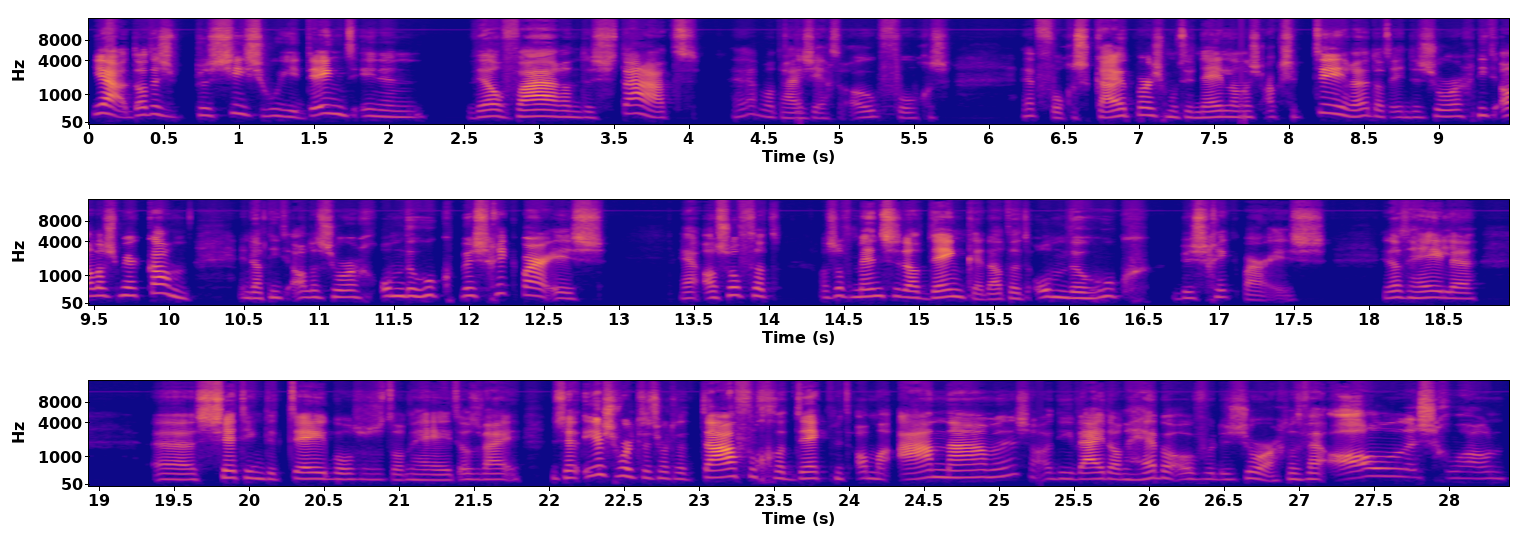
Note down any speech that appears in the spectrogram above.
Ja, dat is precies hoe je denkt in een welvarende staat. Want hij zegt ook volgens volgens Kuipers moeten Nederlanders accepteren dat in de zorg niet alles meer kan en dat niet alle zorg om de hoek beschikbaar is. alsof, dat, alsof mensen dat denken, dat het om de hoek beschikbaar is. dat hele uh, setting the table, zoals het dan heet. Als wij, dus eerst wordt een soort een tafel gedekt met allemaal aannames die wij dan hebben over de zorg. Dat wij alles gewoon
